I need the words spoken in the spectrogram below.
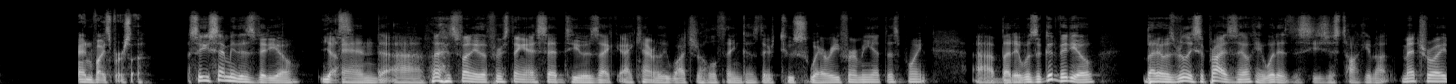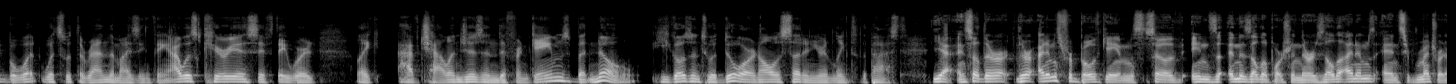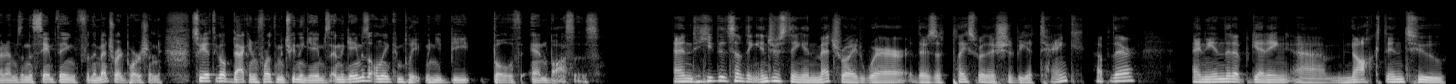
and vice versa. So you sent me this video, Yes. and uh, it's funny. The first thing I said to you is like, I can't really watch the whole thing because they're too sweary for me at this point. Uh, but it was a good video. But I was really surprised. I say, okay, what is this? He's just talking about Metroid, but what what's with the randomizing thing? I was curious if they were like have challenges in different games, but no. He goes into a door, and all of a sudden you're linked to the Past. Yeah, and so there are there are items for both games. So in in the Zelda portion, there are Zelda items and Super Metroid items, and the same thing for the Metroid portion. So you have to go back and forth between the games, and the game is only complete when you beat both end bosses. And he did something interesting in Metroid where there's a place where there should be a tank up there, and he ended up getting um, knocked into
